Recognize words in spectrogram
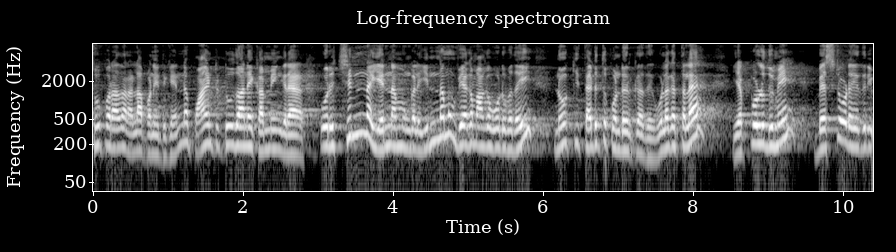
சூப்பராக தான் நல்லா பண்ணிட்டு இருக்கேன். என்ன பாயிண்ட் டூ தானே கம்மிங்கிற ஒரு சின்ன எண்ணம் உங்களை இன்னமும் வேகமாக ஓடுவதை நோக்கி தடுத்து கொண்டு இருக்கிறது உலகத்தில் எப்பொழுதுமே பெஸ்ட்டோட எதிரி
